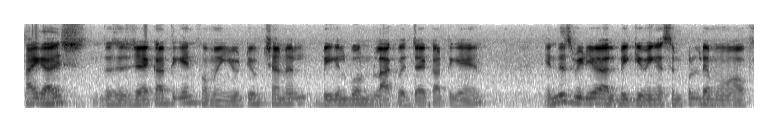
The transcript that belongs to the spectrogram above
Hi guys, this is Jayakarthigeyan for my YouTube channel Beaglebone Black with Jayakarthigeyan. In this video, I'll be giving a simple demo of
